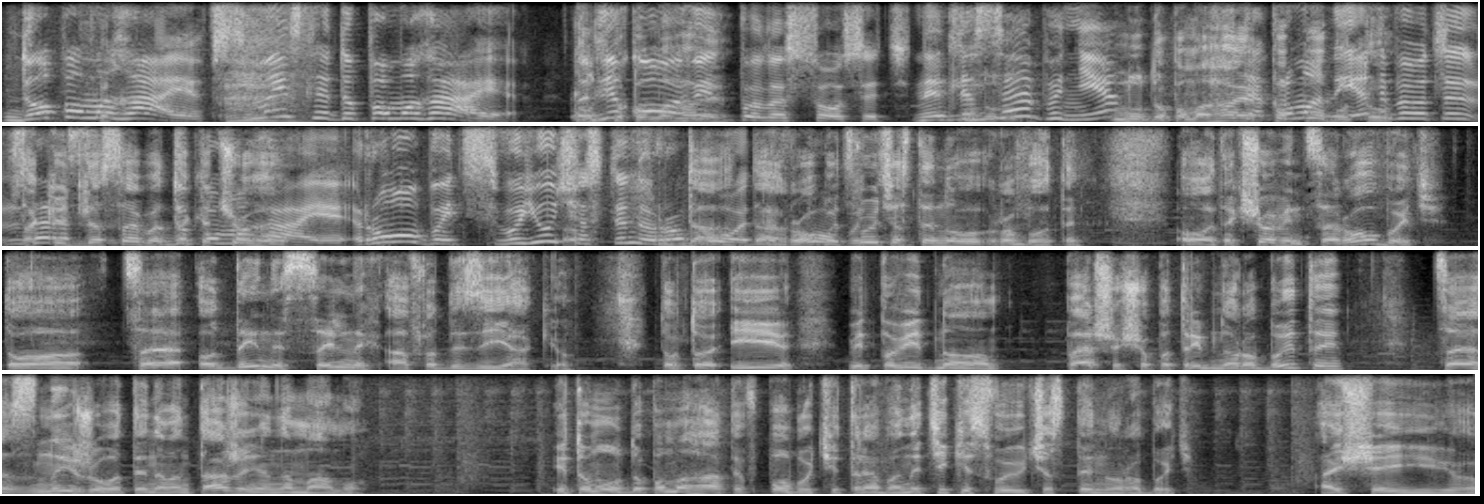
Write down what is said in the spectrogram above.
Допомагає. В смислі допомагає. Ну, для кого допомагає. він пилососить? Не для Ну, себе, ні? Ну, допомагає так, по Роман, побуту. я тебе оце Так зараз і для себе, так і чого? допомагає. Робить свою частину роботи. Да, да, в робить побуті. свою частину роботи. От, якщо він це робить, то це один із сильних афродизіяків. Тобто, і відповідно, перше, що потрібно робити, це знижувати навантаження на маму. І тому допомагати в побуті треба не тільки свою частину робити, а ще й е,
